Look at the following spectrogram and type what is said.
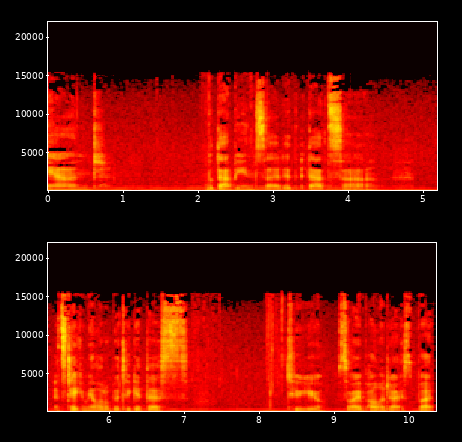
And with that being said, it, that's uh, it's taken me a little bit to get this to you. So, I apologize. But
